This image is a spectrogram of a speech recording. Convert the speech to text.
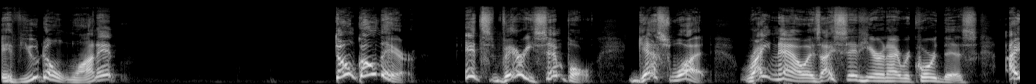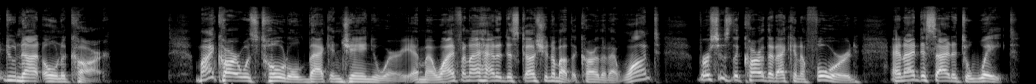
if you don't want it, don't go there. It's very simple. Guess what? Right now, as I sit here and I record this, I do not own a car. My car was totaled back in January, and my wife and I had a discussion about the car that I want versus the car that I can afford, and I decided to wait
